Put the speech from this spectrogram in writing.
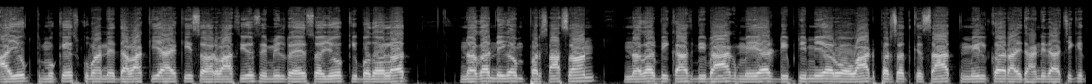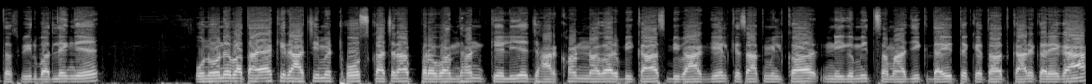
आयुक्त मुकेश कुमार ने दावा किया है कि शहरवासियों से मिल रहे सहयोग की बदौलत नगर निगम प्रशासन, नगर विकास विभाग, मेयर, डिप्टी मेयर व वार्ड परिषद के साथ मिलकर राजधानी रांची की तस्वीर बदलेंगे। उन्होंने बताया कि रांची में ठोस कचरा प्रबंधन के लिए झारखंड नगर विकास विभाग गेल के साथ मिलकर निगमित सामाजिक दायित्व के तहत कार्य करेगा,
